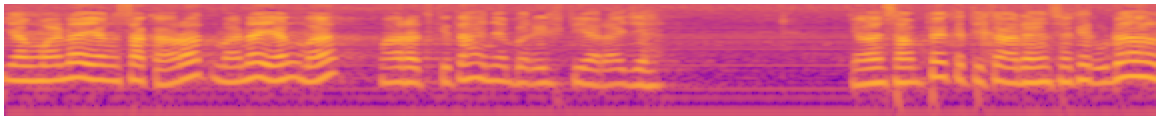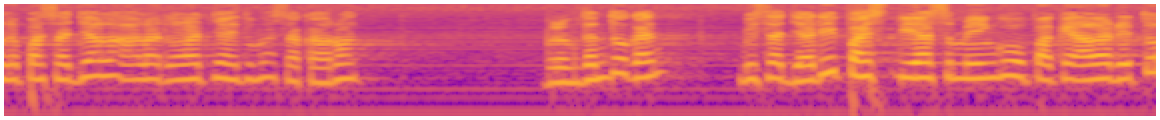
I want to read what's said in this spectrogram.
yang mana yang sakarat, mana yang ma marat. Kita hanya berikhtiar aja. Jangan sampai ketika ada yang sakit, udah lepas saja lah alat-alatnya itu mah sakarat. Belum tentu kan? Bisa jadi pas dia seminggu pakai alat itu,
